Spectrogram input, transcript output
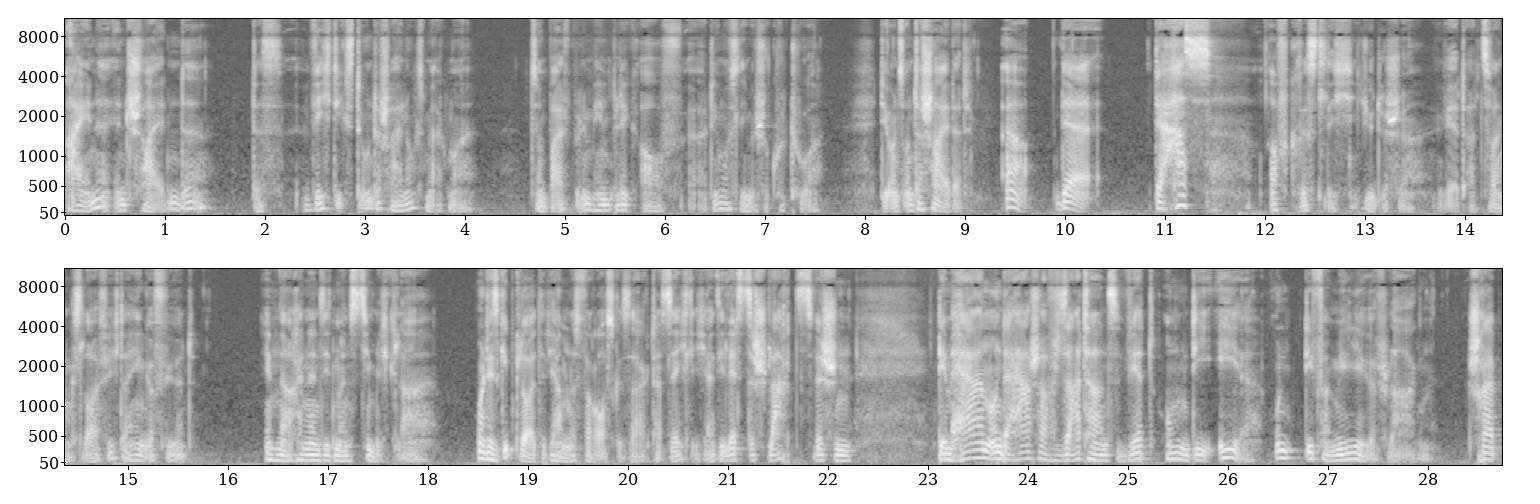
eine entscheidende, das wichtigste Unterscheidungsmerkmal. Zum Beispiel im Hinblick auf äh, die muslimische Kultur, die uns unterscheidet. Ja, der, der Hass auf christlich-jüdische da zwangsläufig dahin geführt. Im Nachhinein sieht man es ziemlich klar. Und es gibt Leute, die haben das vorausgesagt, tatsächlich. Ja, die letzte Schlacht zwischen dem Herrn und der Herrschaft Satans wird um die Ehe und die Familie geschlagen. Schreibt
